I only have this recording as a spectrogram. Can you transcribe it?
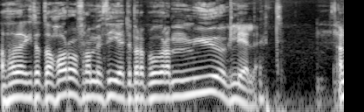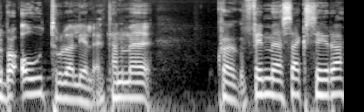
að það er ekkert að horfa fram með því þetta er bara búið að vera mjög lélegt. Hann er bara ótrúlega lélegt. Hann er með hvað, 5 eða 6 sigra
